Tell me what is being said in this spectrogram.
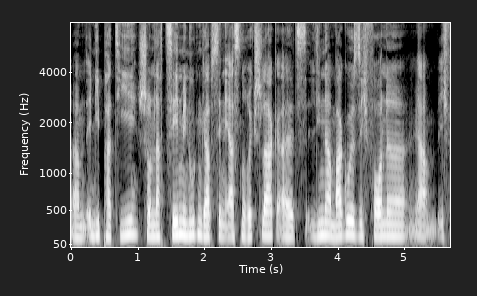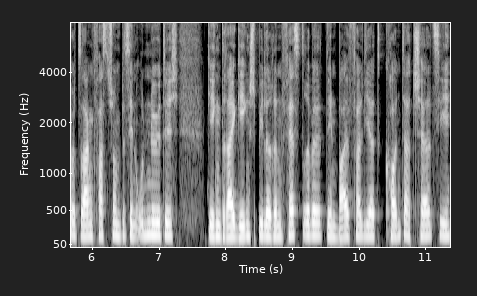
ähm, in die Partie. Schon nach zehn Minuten gab es den ersten Rückschlag, als Lina Magul sich vorne, ja, ich würde sagen, fast schon ein bisschen unnötig gegen drei Gegenspielerinnen festdribbelt, den Ball verliert, konter Chelsea.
